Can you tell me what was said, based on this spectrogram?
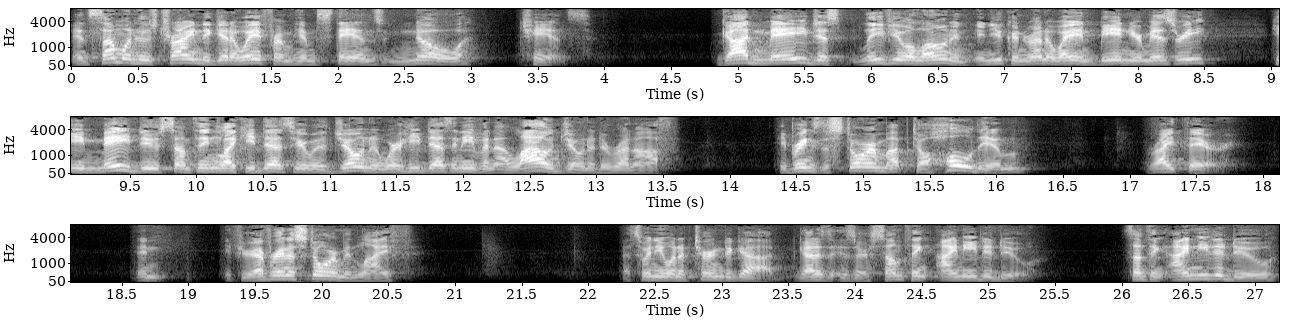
And someone who's trying to get away from him stands no chance. God may just leave you alone and, and you can run away and be in your misery. He may do something like he does here with Jonah, where he doesn't even allow Jonah to run off. He brings the storm up to hold him right there. And if you're ever in a storm in life, that's when you want to turn to God. God, is, is there something I need to do? Something I need to do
